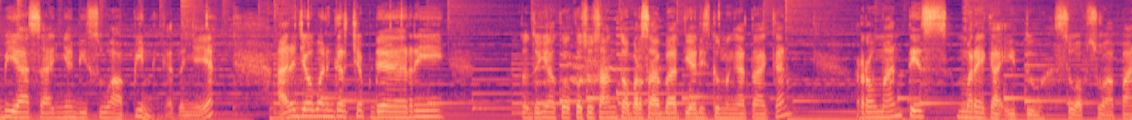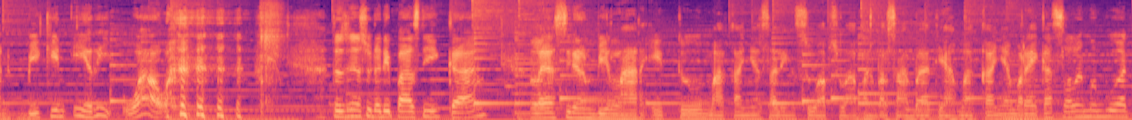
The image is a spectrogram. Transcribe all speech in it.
Biasanya disuapin katanya ya. Ada jawaban gercep dari tentunya Koko Susanto persahabat ya di situ mengatakan romantis mereka itu suap-suapan bikin iri. Wow tentunya sudah dipastikan Lesti dan Bilar itu makanya saling suap-suapan persahabat ya. Makanya mereka selalu membuat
